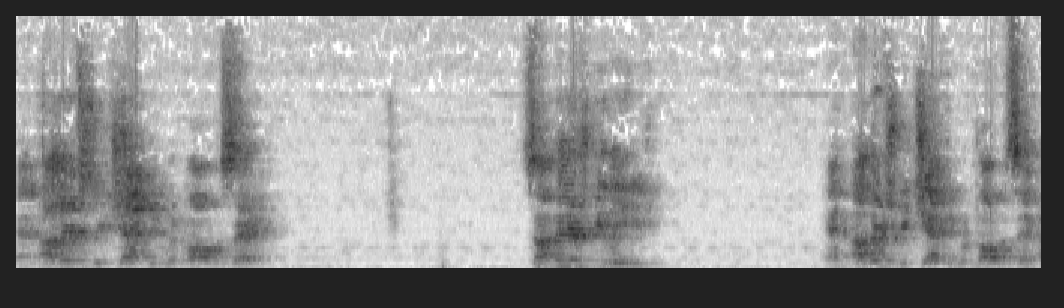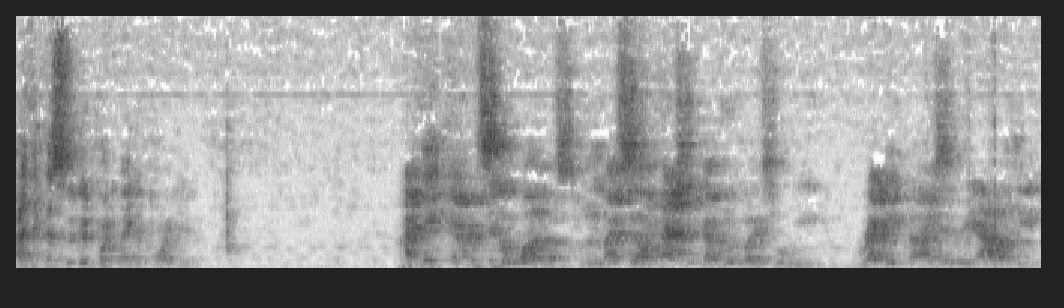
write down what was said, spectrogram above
and others rejected what Paul was saying. Some leaders believed, and others rejected what Paul was saying. I think this is a good point to make a point here. I think every single one of us, including myself, has to come to a place where we recognize a reality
